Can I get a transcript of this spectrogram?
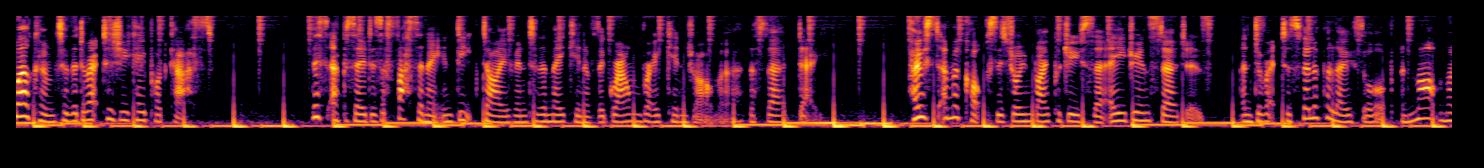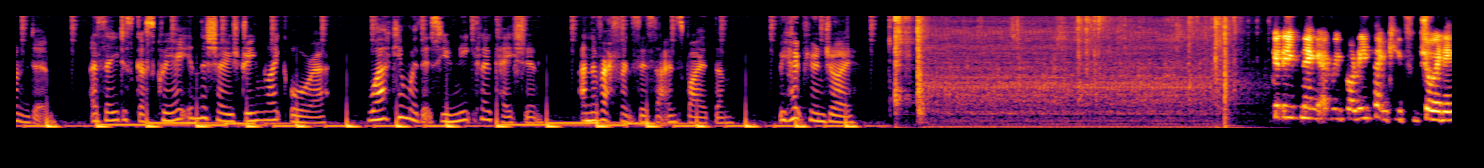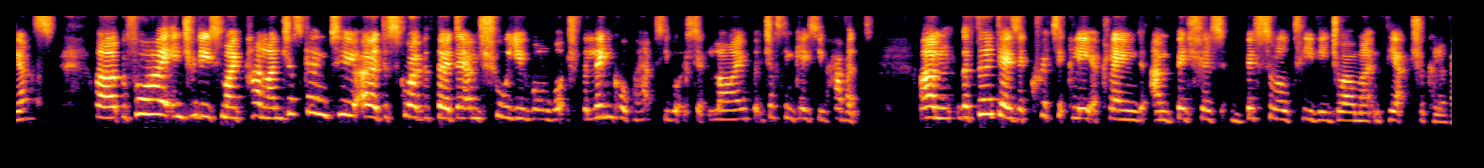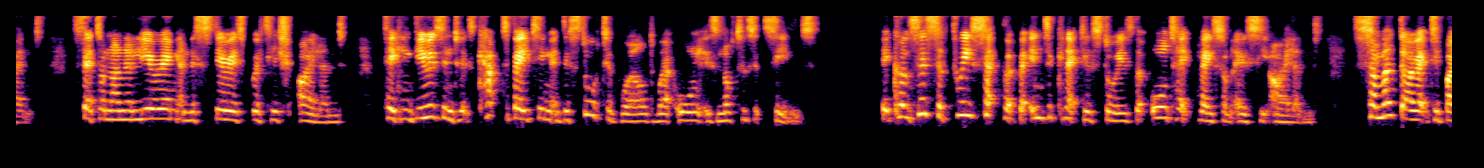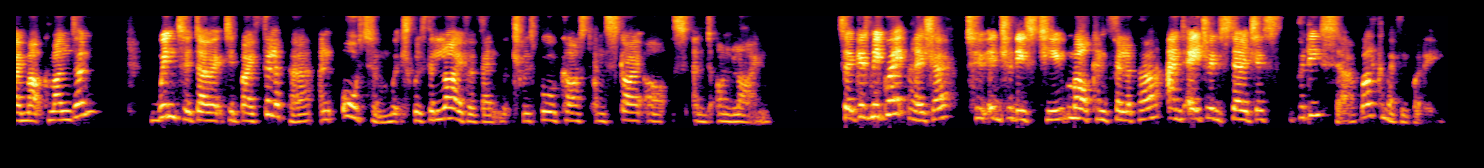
Welcome to the Directors UK podcast. This episode is a fascinating deep dive into the making of the groundbreaking drama, The Third Day. Host Emma Cox is joined by producer Adrian Sturgess and directors Philippa Lowthorpe and Mark Munden as they discuss creating the show's dreamlike aura, working with its unique location, and the references that inspired them. We hope you enjoy. Good evening, everybody. Thank you for joining us. Uh, before I introduce my panel, I'm just going to uh, describe the third day. I'm sure you've all watched the link, or perhaps you watched it live, but just in case you haven't, um, the third day is a critically acclaimed, ambitious, visceral TV drama and theatrical event set on an alluring and mysterious British island, taking viewers into its captivating and distortive world where all is not as it seems. It consists of three separate but interconnected stories that all take place on Osea Island. Summer, directed by Mark Munden, Winter, directed by Philippa, and Autumn, which was the live event, which was broadcast on Sky Arts and online. So it gives me great pleasure to introduce to you Mark and Philippa and Adrian Sturgess, the producer. Welcome, everybody.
